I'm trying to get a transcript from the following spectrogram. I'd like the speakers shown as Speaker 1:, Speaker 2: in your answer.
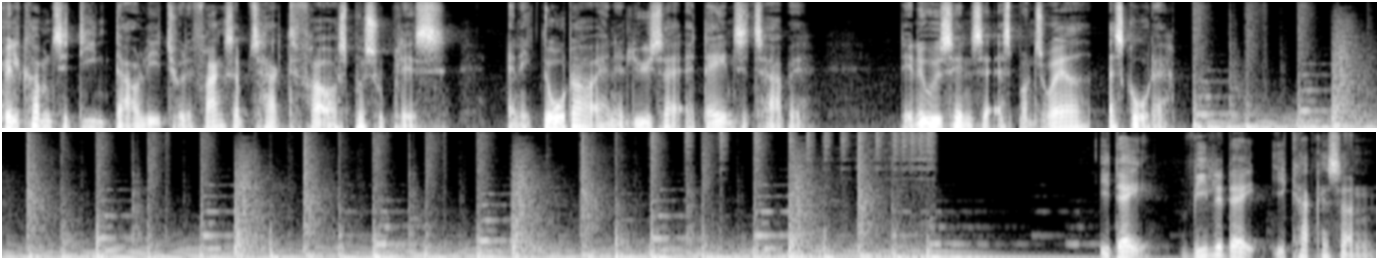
Speaker 1: Velkommen til din daglige Tour de France-optakt fra os på Suples. Anekdoter og analyser af dagens etape. Denne udsendelse er sponsoreret af Skoda. I dag, hviledag i Carcassonne.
